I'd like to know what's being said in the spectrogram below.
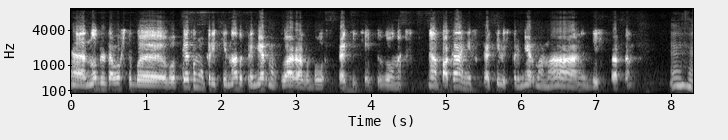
Э, но для того, чтобы вот к этому прийти, надо примерно в два раза было сократить эти зоны. А пока они сократились примерно на 10%. Угу.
